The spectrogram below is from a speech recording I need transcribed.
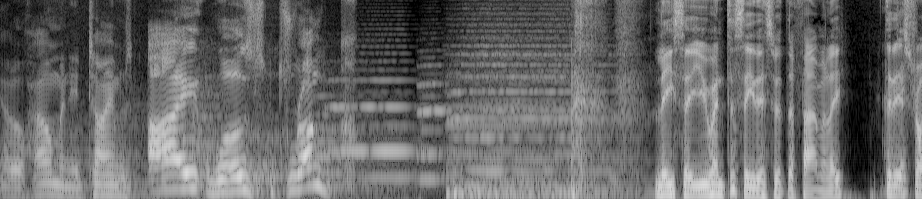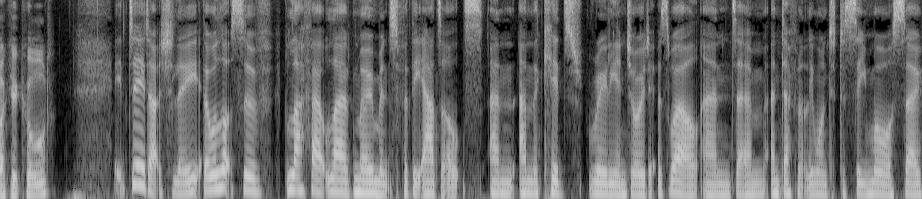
Oh, how many times I was drunk! Lisa, you went to see this with the family. Did it strike a chord? It did actually. There were lots of laugh out loud moments for the adults, and, and the kids really enjoyed it as well, and um, and definitely wanted to see more. So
